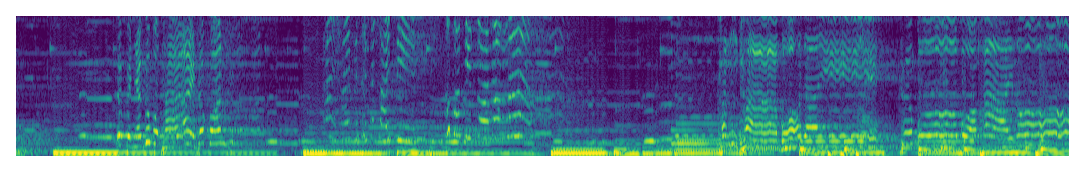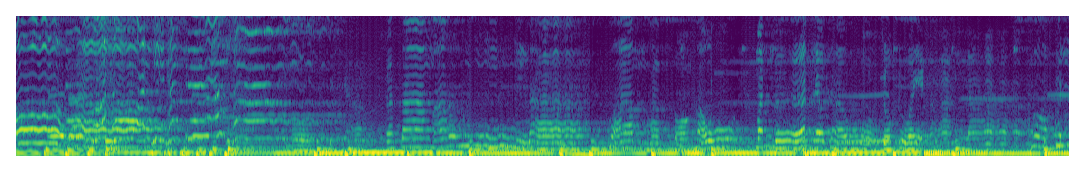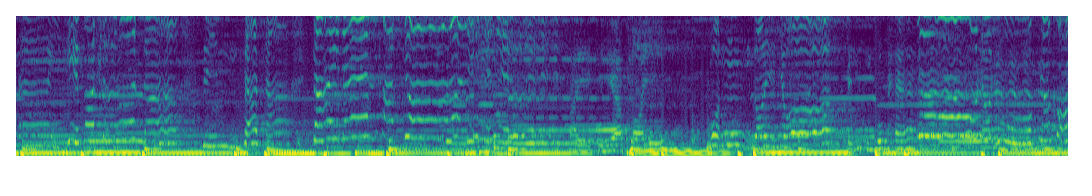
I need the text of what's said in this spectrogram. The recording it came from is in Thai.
แล้วเป็นอย่างก็บ่ถ่าไอ้สักก่อน ลา ขอบคุณอายที่บ่ถือสาสิ้นสาตา สายแนมหักใจสิใส่เกียร์ถอย คนด้อยย้อนเป็นผู้แพ้เจ้าดูถูกเจ้าของ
